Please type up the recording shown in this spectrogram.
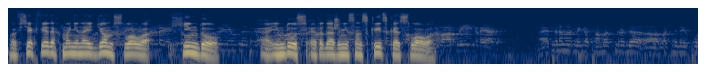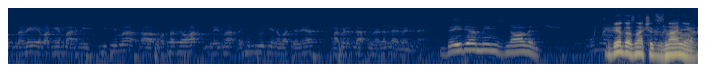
Во всех ведах мы не найдем слово «хинду», э, «индус». Это даже не санскритское слово. Веда значит знание.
